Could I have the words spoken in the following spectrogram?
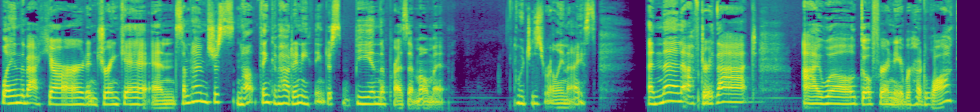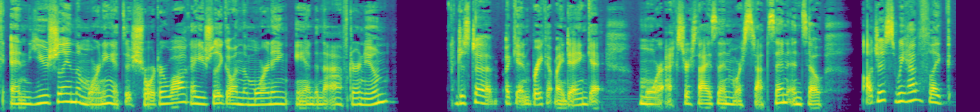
lay in the backyard and drink it and sometimes just not think about anything, just be in the present moment, which is really nice. And then after that, I will go for a neighborhood walk. And usually in the morning, it's a shorter walk. I usually go in the morning and in the afternoon just to, again, break up my day and get more exercise in, more steps in. And so I'll just, we have like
